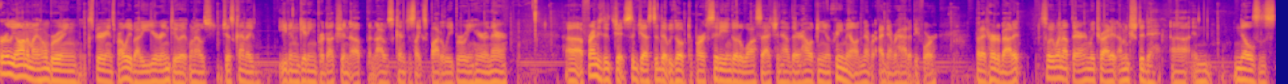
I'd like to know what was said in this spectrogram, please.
early on in my homebrewing experience, probably about a year into it, when I was just kind of even getting production up, and I was kind of just like spottily brewing here and there. Uh, a friend suggested that we go up to Park City and go to Wasatch and have their jalapeno cream ale. I'd never, I'd never had it before, but I'd heard about it. So we went up there and we tried it. I'm interested uh, in Nils's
